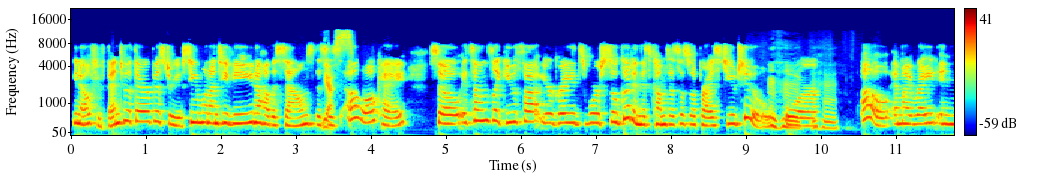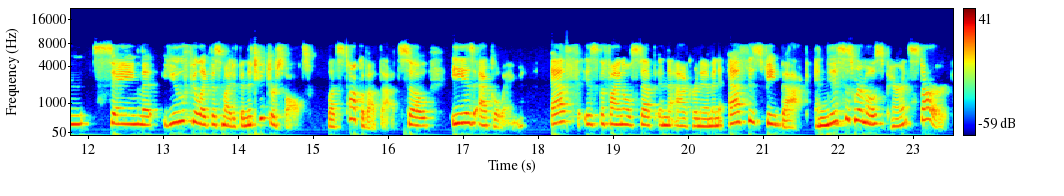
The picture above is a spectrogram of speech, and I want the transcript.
you know, if you've been to a therapist or you've seen one on TV, you know how this sounds. This yes. is, oh, okay. So it sounds like you thought your grades were so good and this comes as a surprise to you too. Mm-hmm, or, mm-hmm. oh, am I right in saying that you feel like this might have been the teacher's fault? Let's talk about that. So E is echoing. F is the final step in the acronym, and F is feedback. And this is where most parents start.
